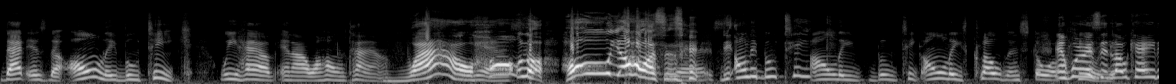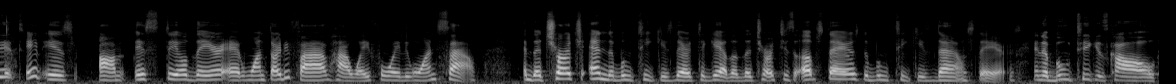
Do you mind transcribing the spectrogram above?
that is the only boutique we have in our hometown. Wow. Yes. Hold, look, hold your horses. Yes. the only boutique. Only boutique, only clothing store. and where is it located? It is um it's still there at 135 Highway 481 South. And the church and the boutique is there together. The church is upstairs, the boutique is downstairs. And the boutique is called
